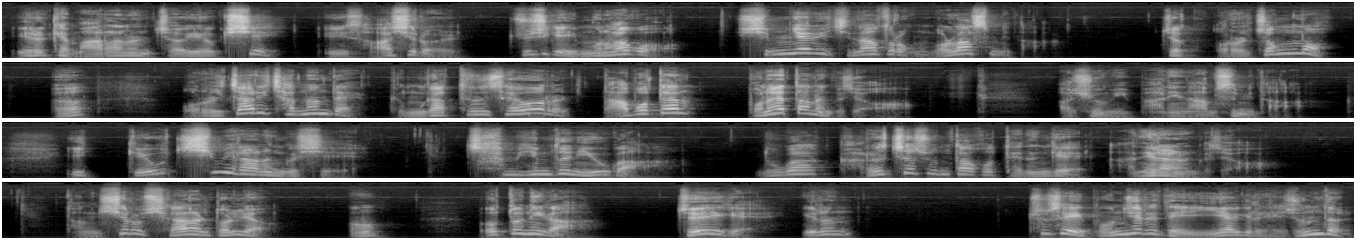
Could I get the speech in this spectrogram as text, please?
어? 이렇게 말하는 저 역시 이 사실을 주식에 입문하고 10년이 지나도록 몰랐습니다. 즉 오를 종목, 어? 오를 자리 찾는데 금 같은 세월을 다 보냈다는 거죠. 아쉬움이 많이 남습니다. 이 깨우침이라는 것이 참 힘든 이유가 누가 가르쳐 준다고 되는 게 아니라는 거죠. 당시로 시간을 돌려 어? 어떤 이가 저에게 이런 추세의 본질에 대해 이야기를 해준들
